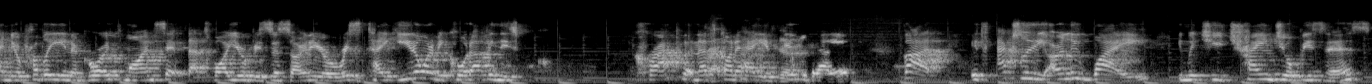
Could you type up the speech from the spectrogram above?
and you're probably in a growth mindset, that's why you're a business owner, you're a risk taker. You don't want to be caught up in this crap, and that's kind of how you feel about it. But it's actually the only way in which you change your business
